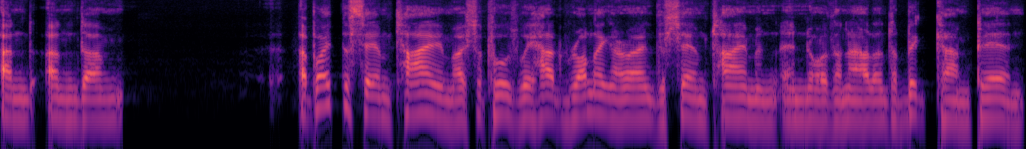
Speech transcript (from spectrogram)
And, and um, about the same time, I suppose we had running around the same time in, in Northern Ireland a big campaign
